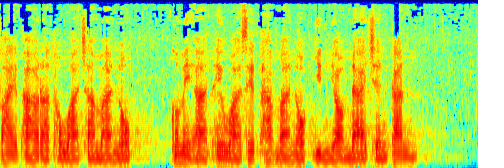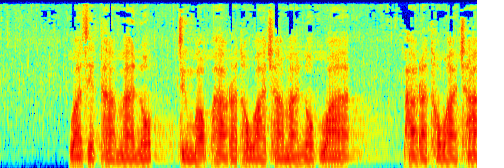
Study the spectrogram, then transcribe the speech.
ฝ่ายภารัตวาชามานพ ก็ไม่อาจให้วาเสถามานพยินยอมได้เช่นกัน วาเสถามานพจึงบอกภารัตวาชามานพว่า ภารัตวาชะ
